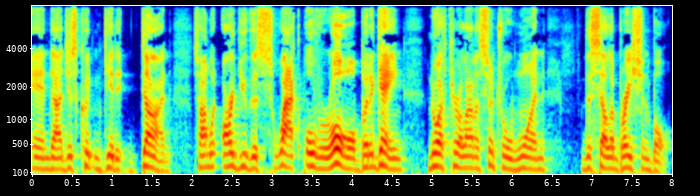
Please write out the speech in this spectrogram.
and uh, just couldn't get it done. So I would argue the SWAC overall, but again, North Carolina Central won the Celebration Bowl.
